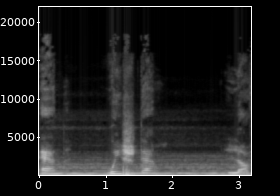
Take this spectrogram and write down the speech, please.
and wish them love.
